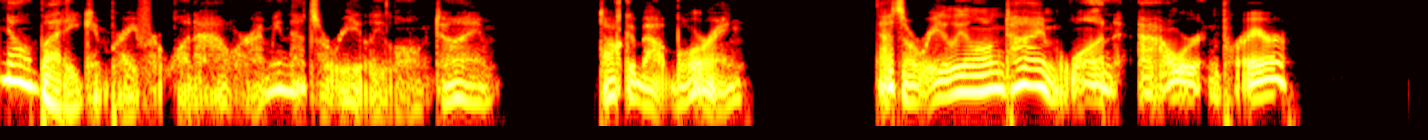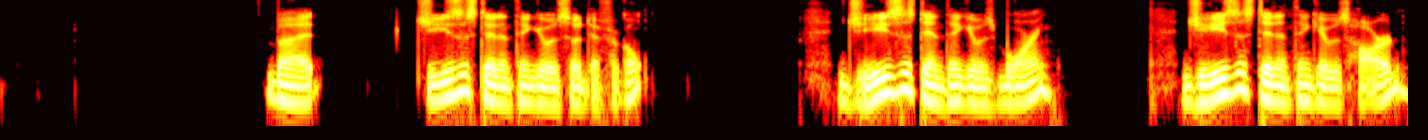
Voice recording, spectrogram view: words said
Nobody can pray for one hour. I mean, that's a really long time. Talk about boring. That's a really long time. One hour in prayer. But Jesus didn't think it was so difficult. Jesus didn't think it was boring. Jesus didn't think it was hard.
